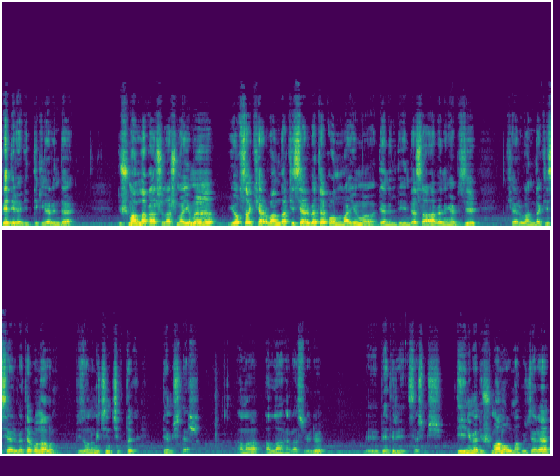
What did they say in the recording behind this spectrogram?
Bedir'e gittiklerinde düşmanla karşılaşmayı mı yoksa kervandaki servete konmayı mı denildiğinde sahabenin hepsi kervandaki servete konalım. Biz onun için çıktık demişler. Ama Allah'ın Resulü e, Bedir'i seçmiş. Dinime düşman olmak üzere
